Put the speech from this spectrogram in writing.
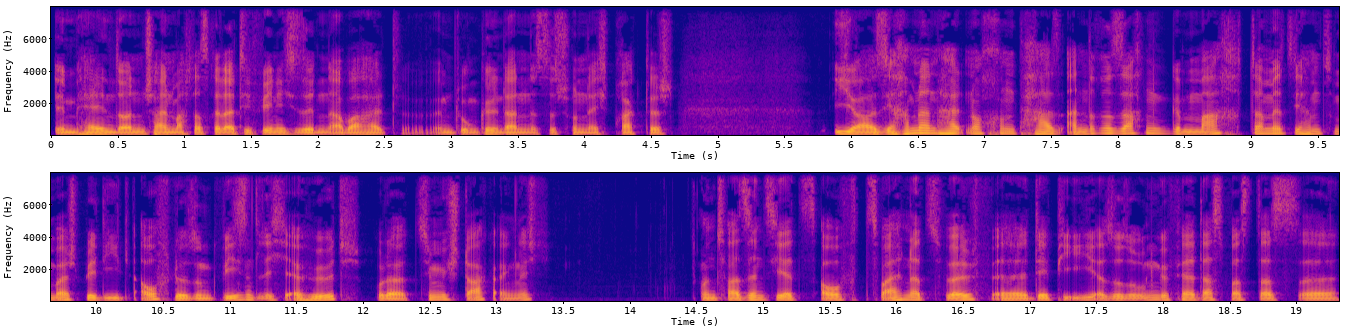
im hellen Sonnenschein macht das relativ wenig Sinn, aber halt im Dunkeln dann ist es schon echt praktisch. Ja, sie haben dann halt noch ein paar andere Sachen gemacht damit. Sie haben zum Beispiel die Auflösung wesentlich erhöht oder ziemlich stark eigentlich. Und zwar sind sie jetzt auf 212 äh, dpi, also so ungefähr das, was das äh,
